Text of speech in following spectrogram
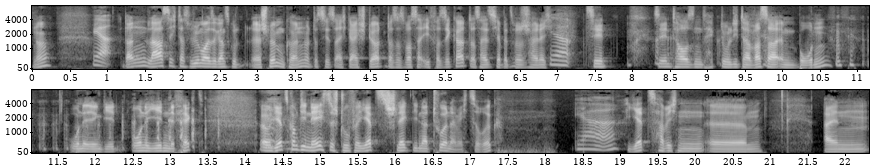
Ne? Ja. Dann las ich, dass Wühlmäuse ganz gut äh, schwimmen können und das jetzt eigentlich gar nicht stört, dass das Wasser eh versickert. Das heißt, ich habe jetzt wahrscheinlich Ja. 10 10.000 Hektoliter Wasser im Boden, ohne, irgendwie, ohne jeden Effekt. Und jetzt kommt die nächste Stufe. Jetzt schlägt die Natur nämlich zurück. Ja. Jetzt habe ich ein, ähm, ein,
